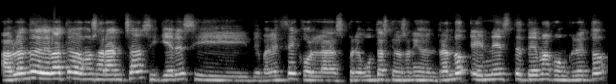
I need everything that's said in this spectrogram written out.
Hablando de debate, vamos Arancha, si quieres, si te parece, con las preguntas que nos han ido entrando en este tema concreto.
